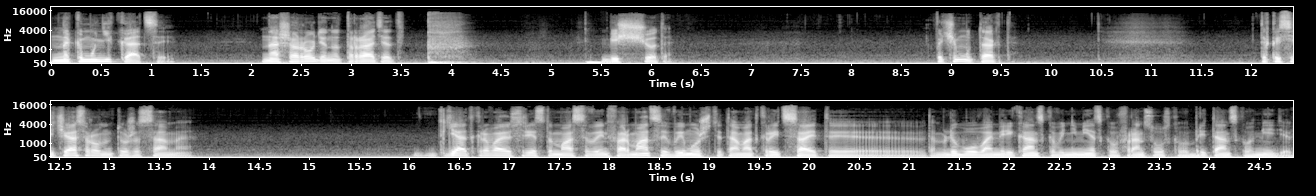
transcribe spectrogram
на коммуникации наша Родина тратит пфф, без счета. Почему так-то? Так и сейчас ровно то же самое – я открываю средства массовой информации, вы можете там открыть сайты э, там, любого американского, немецкого, французского, британского медиа.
